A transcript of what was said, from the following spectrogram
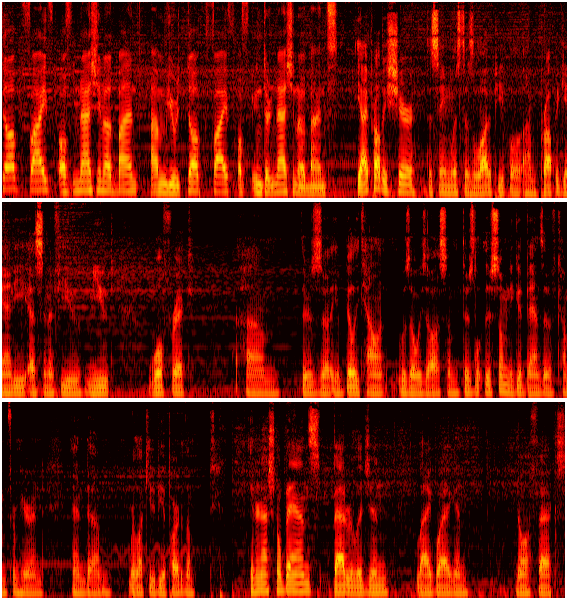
top five of national band. And your top five of international bands. Yeah i probably share the same list as a lot of people. Um, propagandhi snfu mute wolfric um, there's uh, Billy Talent was always awesome. There's there's so many good bands that have come from here, and and um, we're lucky to be a part of them. International bands: Bad Religion, Lagwagon, NOFX,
